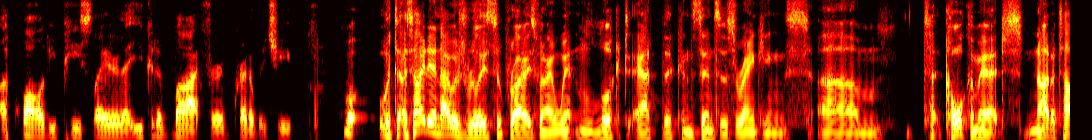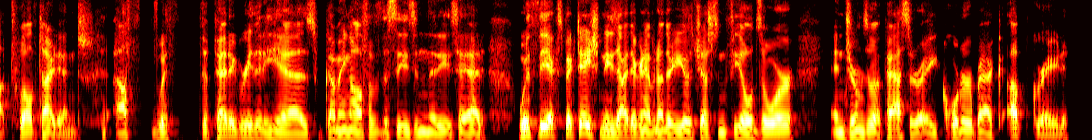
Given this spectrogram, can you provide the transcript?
a quality piece later that you could have bought for incredibly cheap. Well, with tight end, I was really surprised when I went and looked at the consensus rankings. Um, t- Cole Kmet, not a top 12 tight end, off with the pedigree that he has coming off of the season that he's had, with the expectation he's either going to have another year with Justin Fields or, in terms of a passer, a quarterback upgrade.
